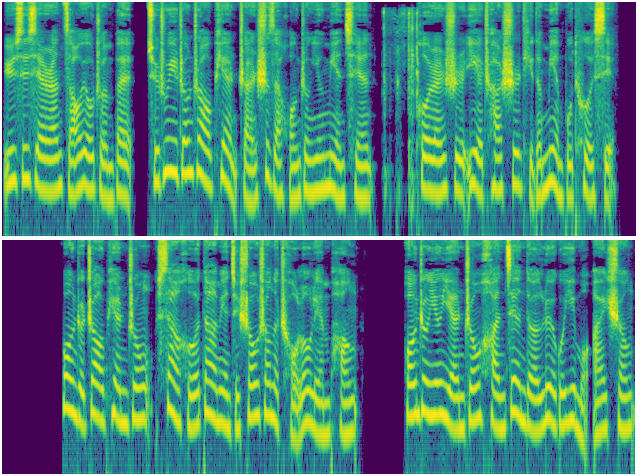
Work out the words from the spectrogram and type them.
于西显然早有准备，取出一张照片展示在黄正英面前，赫然是夜叉尸体的面部特写。望着照片中下颌大面积烧伤的丑陋脸庞，黄正英眼中罕见的掠过一抹哀伤，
